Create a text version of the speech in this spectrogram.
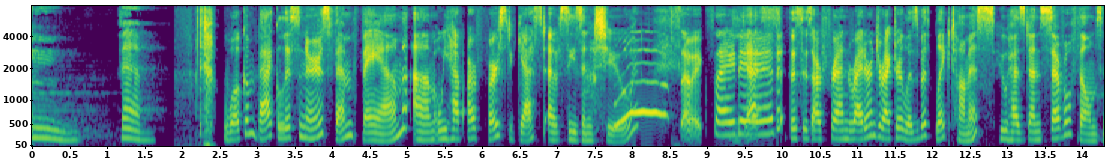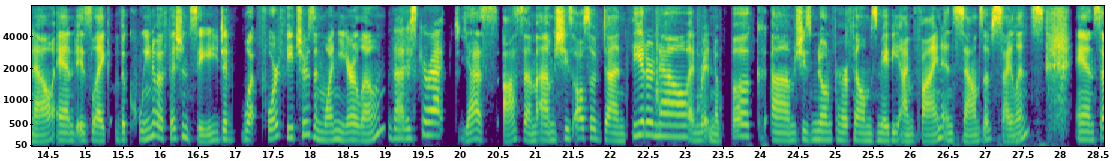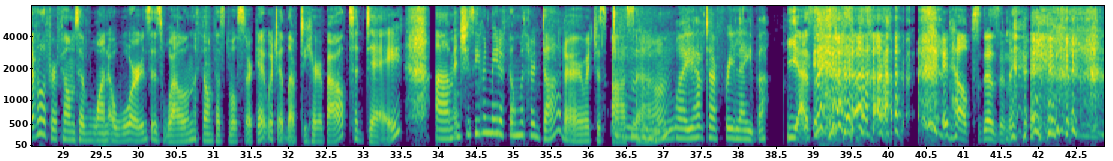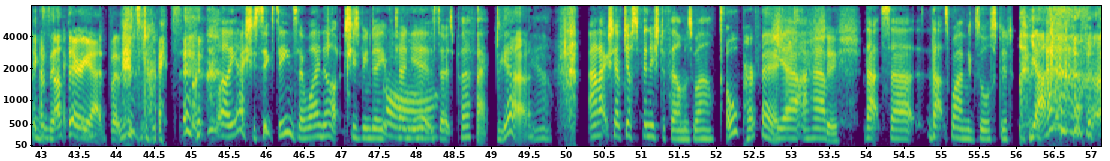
Femme. Welcome back, listeners, Femme Fam. Um, we have our first guest of season two. So excited. Yes, this is our friend, writer and director Elizabeth Blake Thomas, who has done several films now and is like the queen of efficiency. You did what, four features in one year alone? That is correct. Yes, awesome. Um, she's also done theater now and written a book. Um, she's known for her films Maybe I'm Fine and Sounds of Silence. And several of her films have won awards as well in the film festival circuit, which I'd love to hear about today. Um, and she's even made a film with her daughter, which is awesome. Well, you have to have free labor. Yes, It helps, doesn't it? I'm not there yet, but it's nice. Well, yeah, she's 16, so why not? She's been doing it for 10 years, so it's perfect. Yeah. Yeah. And actually, I've just finished a film as well. Oh, perfect. Yeah, I have. Sheesh. That's uh, that's why I'm exhausted. Yeah.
